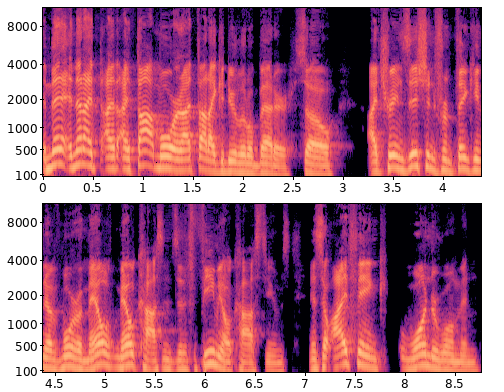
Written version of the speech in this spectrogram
and then and then I I, I thought more and I thought I could do a little better. So I transitioned from thinking of more of a male male costumes to female costumes. And so I think Wonder Woman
